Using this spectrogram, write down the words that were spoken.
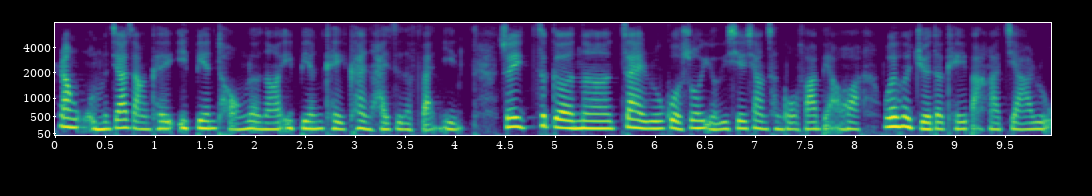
让我们家长可以一边同乐，然后一边可以看孩子的反应。所以这个呢，在如果说有一些像成果发表的话，我也会觉得可以把它加入。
